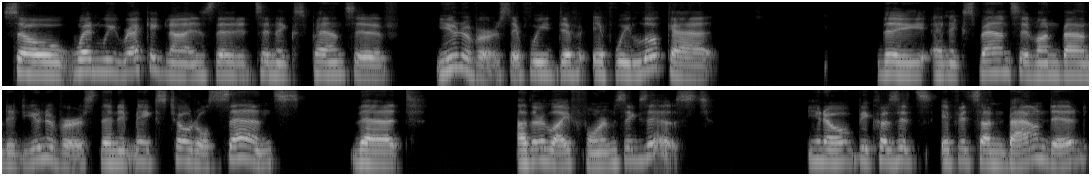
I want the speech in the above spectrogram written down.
So when we recognize that it's an expansive universe, if we dif- if we look at the an expansive unbounded universe, then it makes total sense that other life forms exist you know, because it's if it's unbounded,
